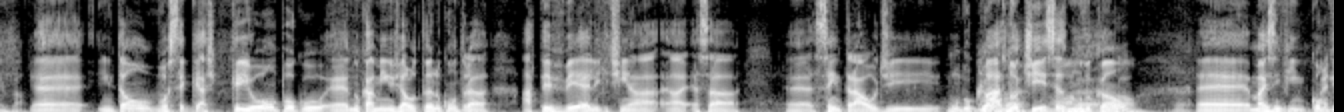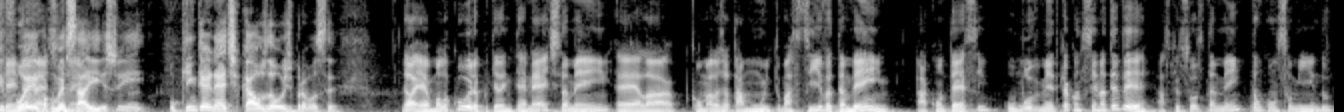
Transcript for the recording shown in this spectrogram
Exato. É, então, você que- acho que criou um pouco é, no caminho, já lutando contra a TV ali, que tinha a- essa é, central de Mundo cão, más né? notícias, Nossa, Mundo Cão. total. É, mas enfim, como Mas que a foi pra começar também. isso e o que a internet causa hoje pra você? Não, é uma loucura, porque a internet também, ela, como ela já está muito massiva também, acontece o movimento que acontecia na TV. As pessoas também estão consumindo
